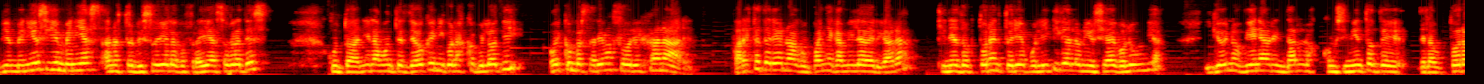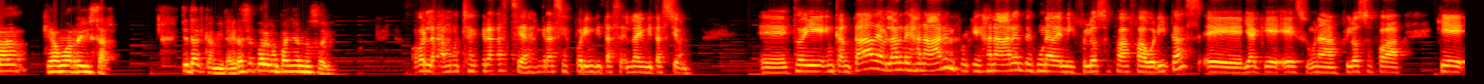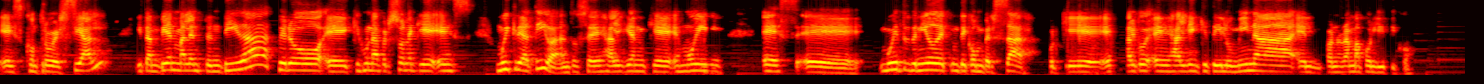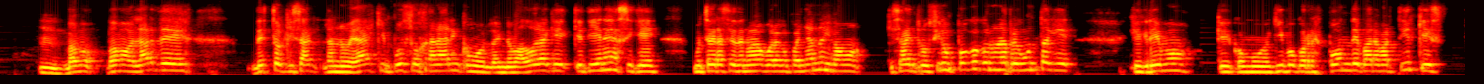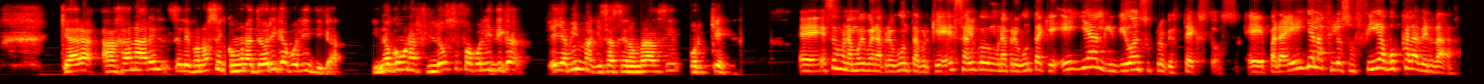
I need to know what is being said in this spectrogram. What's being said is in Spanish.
Bienvenidos y bienvenidas a nuestro episodio de la Cofradía Sócrates. Junto a Daniela Montes de Oca y Nicolás Copilotti, hoy conversaremos sobre Hannah Arendt. Para esta tarea nos acompaña Camila Vergara, quien es doctora en Teoría Política de la Universidad de Columbia y que hoy nos viene a brindar los conocimientos de, de la autora que vamos a revisar. ¿Qué tal Camila? Gracias por acompañarnos hoy. Hola, muchas gracias. Gracias por la invitación. Eh, estoy encantada de hablar de Hannah Arendt porque Hannah Arendt es una de mis filósofas favoritas, eh, ya que es una filósofa que es controversial y también malentendida, pero eh, que es una persona que es muy creativa, entonces es alguien que es muy, es, muy entretenido de, conversar, porque es, algo, es alguien que te ilumina el panorama político. Mm, vamos, vamos a hablar de, de esto, quizás las novedades que impuso Hannah Arendt como la innovadora que, que, tiene, así que muchas gracias de nuevo por acompañarnos y vamos quizás a introducir un poco con una pregunta que, que creemos que como equipo corresponde para partir, que es que a Hannah Arendt se le conoce como una teórica política y no como una filósofa política, ella misma quizás se nombraba así, ¿por qué? Eh, esa es una muy buena pregunta, porque es algo, una pregunta que ella lidió en sus propios textos. Eh, para ella la filosofía busca la verdad,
